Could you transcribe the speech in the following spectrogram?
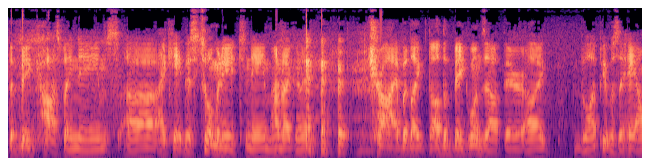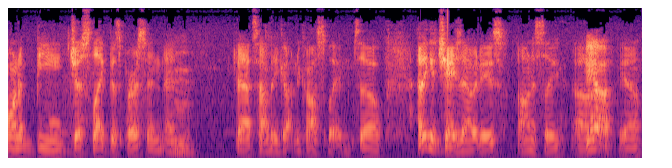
The big cosplay names, uh, I can't. There's too many to name. I'm not gonna try, but like all the big ones out there, are, like a lot of people say, "Hey, I want to be just like this person," and that's how they got into cosplay. So I think it's changed nowadays. Honestly, uh, Yeah. yeah.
